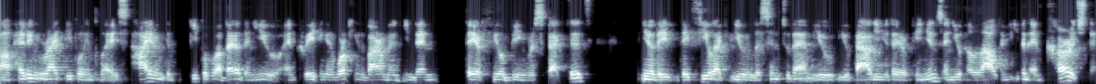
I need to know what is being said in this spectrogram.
uh, having right people in place, hiring the people who are better than you, and creating a working environment in them their field being respected you know, they, they feel like you listen to them, you, you value their opinions and you allow them, even encourage them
